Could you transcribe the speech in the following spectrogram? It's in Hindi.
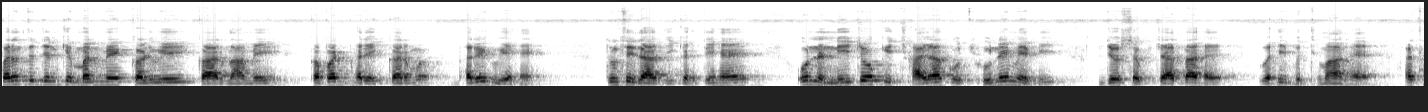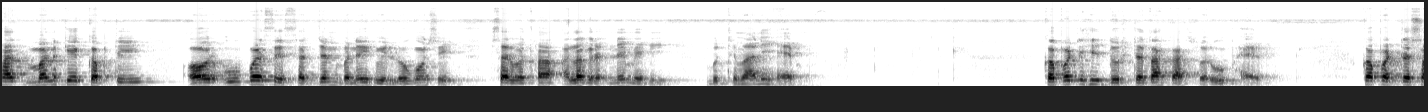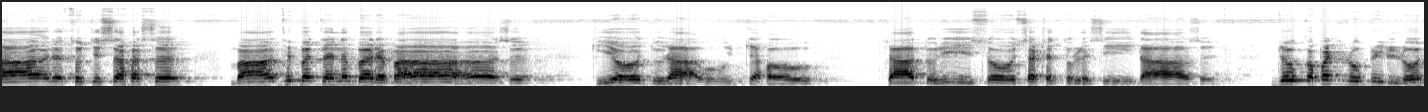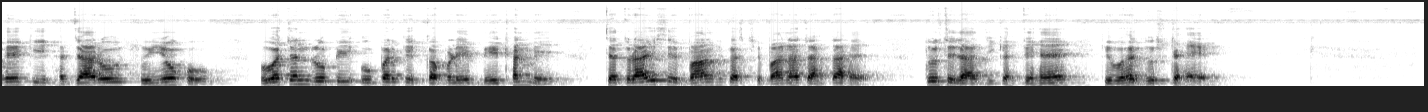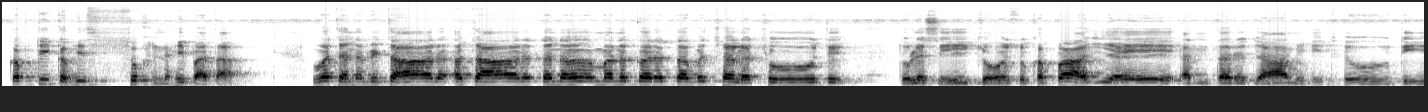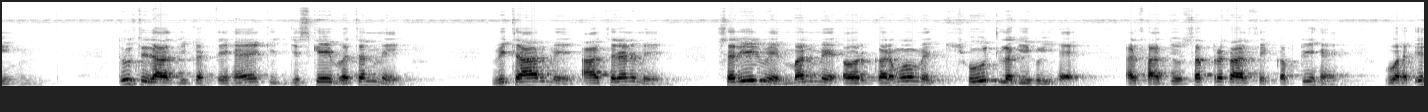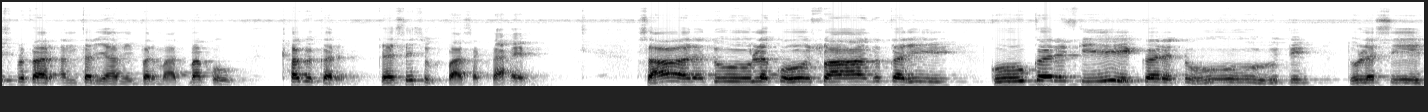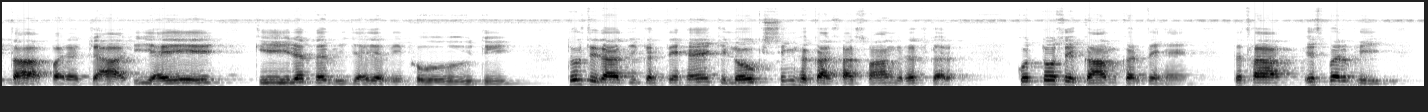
परंतु जिनके मन में कड़वे कारनामे, कपट भरे कर्म भरे हुए हैं, तुलसीदास जी कहते हैं, उन नीचों की छाया को छूने में भी जो सकुचाता है, वही बुद्धिमान है। अर्थात मन के कपटी और ऊपर से सज्जन बने हुए लोगों से सर्वथा अलग रहने में ही बुद्धिमानी है। कपट ही दुष्टता का स्वरूप है। कपट सार सुच सहस, बाध बचन बरबास। कियो दुराऊ चहो, चातुरी सो सठ तुलसीदास। जो कपट रूपी लोहे की हज़ारों सुइयों को वचन रूपी ऊपर के कपड़े बेठन में चतुराई से बांधकर छिपाना चाहता है, तुलसीदास जी कहते हैं कि वह दुष्ट है। कपटी कभी सुख नहीं पाता। वचन विचार अचार तन मन कर तब छल छूत तुलसी क्यों सुख पाइए अंतर जाम ही ध्योति तुलसीदास जी कहते हैं कि जिसके वचन में, विचार में, आचरण में, शरीर में, मन में और कर्मों में छूत लगी हुई है, अर्थात जो सब प्रकार से कपटी हैं, वह इस प्रकार अंतर्यामी परमात्मा को ठग कर कैसे सुख पा सकता है? सारदूल को स्वांग करी कुकर की करतूत तुलसीता पर चाहिए कीरत विजय विभूति। तुलसीदास जी कहते हैं कि लोग सिंह का सा स्वांग रचकर कुत्तों से काम करते हैं तथा इस पर भी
